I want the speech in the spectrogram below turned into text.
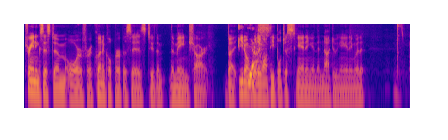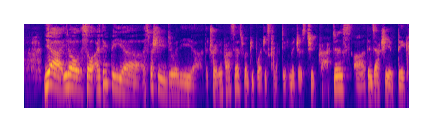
training system or for clinical purposes to the the main chart. But you don't yes. really want people just scanning and then not doing anything with it. Yeah, you know, so I think the uh, especially during the uh, the training process when people are just collecting images to practice, uh, there's actually a big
